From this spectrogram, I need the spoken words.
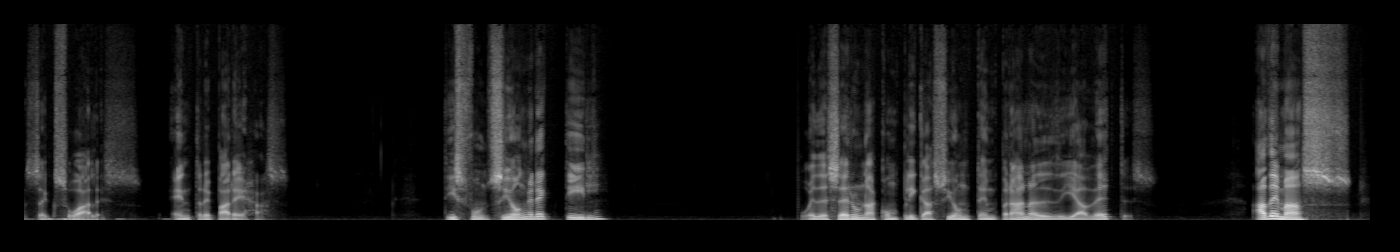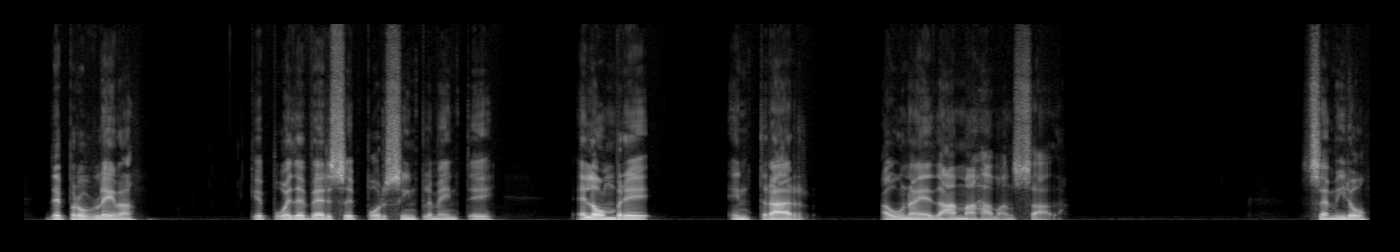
sexuales entre parejas. Disfunción eréctil puede ser una complicación temprana de diabetes, además de problema que puede verse por simplemente el hombre entrar a una edad más avanzada. Se miró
